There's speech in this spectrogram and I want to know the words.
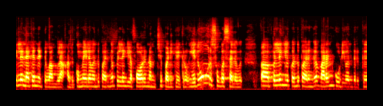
இல்ல நெகை நெட்டு வாங்கலாம். அதுக்கும் மேல வந்து பாருங்க பிள்ளைங்களை ஃபாரின் அமைச்சு படிக்க வைக்கிறோம். ஏதோ ஒரு சுப செலவு. பிள்ளைங்களுக்கு வந்து பாருங்க வரன் கூடி வந்திருக்கு.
